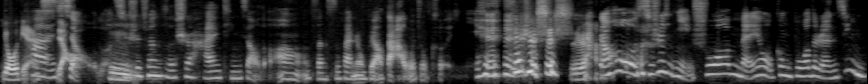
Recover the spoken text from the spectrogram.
有点太小。了，嗯其实圈子是还挺小的，嗯，粉丝反正不要打我就可以。这是事实。然后，其实你说没有更多的人进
